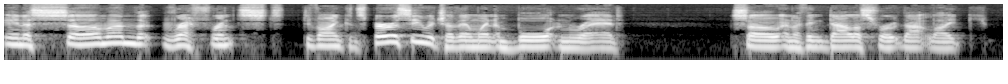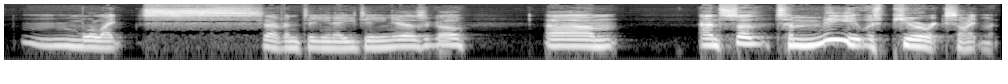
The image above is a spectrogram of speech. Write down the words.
in a sermon that referenced divine conspiracy, which I then went and bought and read. So, and I think Dallas wrote that like more like 17, 18 years ago. Um, and so to me, it was pure excitement.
